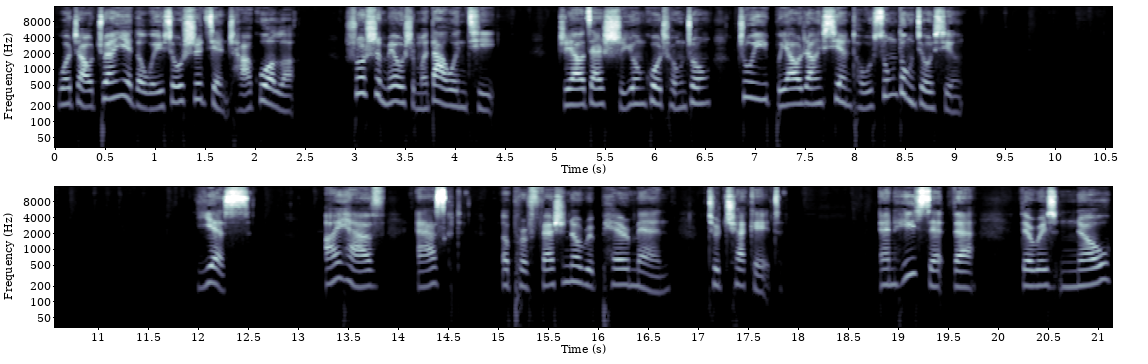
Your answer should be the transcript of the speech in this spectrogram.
我找专业的维修师检查过了，说是没有什么大问题，只要在使用过程中注意不要让线头松动就行。Yes, I have asked a professional repairman to check it, and he said that there is no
